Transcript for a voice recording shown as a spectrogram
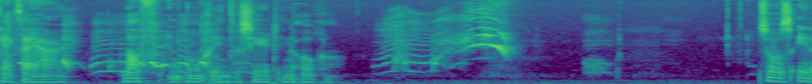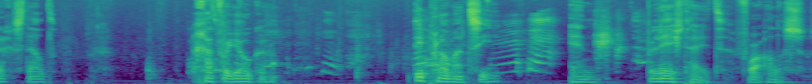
kijkt hij haar laf en ongeïnteresseerd in de ogen. Zoals eerder gesteld, gaat voor Joke diplomatie en beleefdheid voor alles.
